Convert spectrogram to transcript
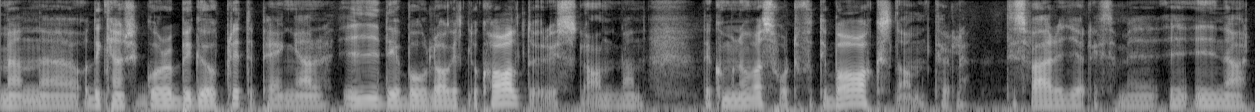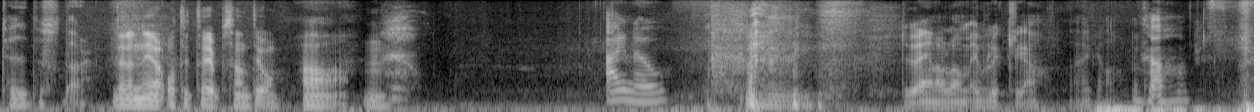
Men, eh, och det kanske går att bygga upp lite pengar i det bolaget lokalt i Ryssland. Men det kommer nog vara svårt att få tillbaks dem till, till Sverige liksom i, i, i närtid och sådär. Den är ner 83% i år. Ja. Mm. I know. Du är en av de olyckliga ägarna. Ja, precis.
